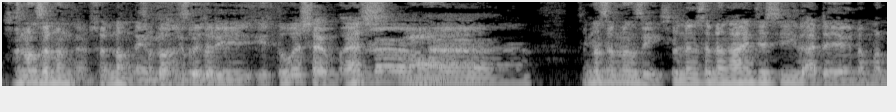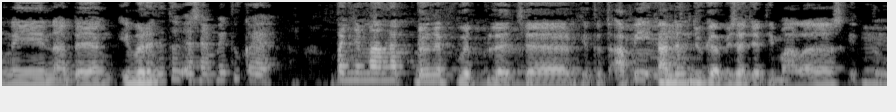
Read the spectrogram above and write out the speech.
Seneng-seneng kan? seneng nembak juga dari itu SMS Ah, Seneng-seneng sih. seneng-seneng aja sih ada yang nemenin ada yang ibaratnya tuh SMP tuh kayak penyemangat banget buat belajar gitu tapi kadang juga bisa jadi males gitu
